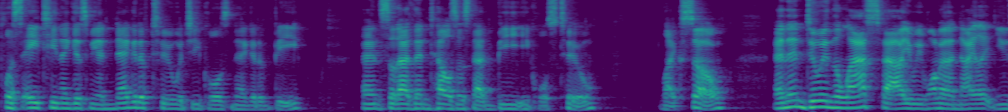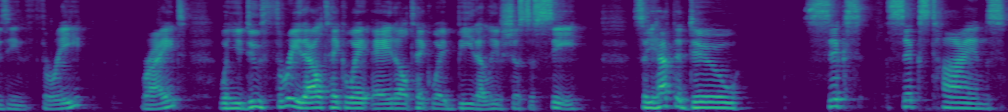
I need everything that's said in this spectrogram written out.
plus 18, that gives me a negative 2, which equals negative b. And so that then tells us that b equals 2, like so. And then doing the last value, we want to annihilate using 3, right? When you do 3, that'll take away a, that'll take away b, that leaves just a c. So you have to do 6, 6 times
